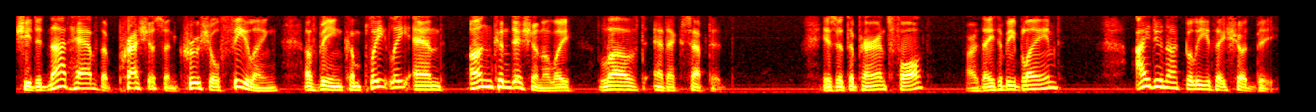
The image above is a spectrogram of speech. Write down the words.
She did not have the precious and crucial feeling of being completely and unconditionally loved and accepted. Is it the parents' fault? Are they to be blamed? I do not believe they should be.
